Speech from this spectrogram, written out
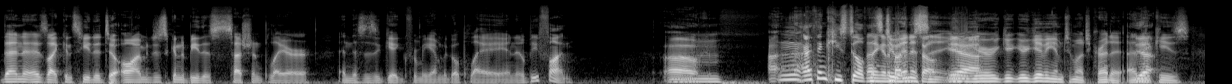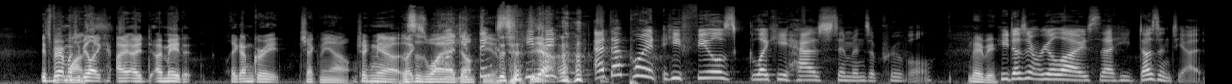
then has like conceded to, oh, I'm just going to be this session player, and this is a gig for me. I'm going to go play, and it'll be fun. Mm, I think he's still that's thinking too about innocent. himself. You're, Yeah, you're you're you're giving him too much credit. I Yeah. think he's it's very much to be like, I, I I made it. Like I'm great. check me out. Check me out. This Like- is why Well, I dumped he you. thinks, He Yeah. think- at that point, he feels like he has Simmons' approval. Maybe. He doesn't realize that he doesn't yet.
